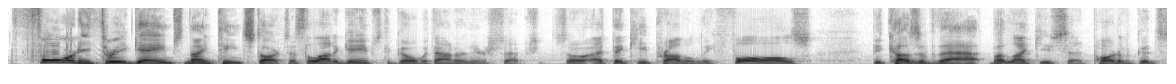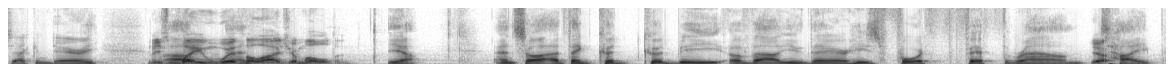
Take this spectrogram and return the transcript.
43 games, 19 starts. That's a lot of games to go without an interception. So I think he probably falls because of that. But like you said, part of a good secondary. he's Um, playing with and- Elijah Molden. Yeah. And so I think could could be a value there. He's fourth, fifth round Yep. type.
